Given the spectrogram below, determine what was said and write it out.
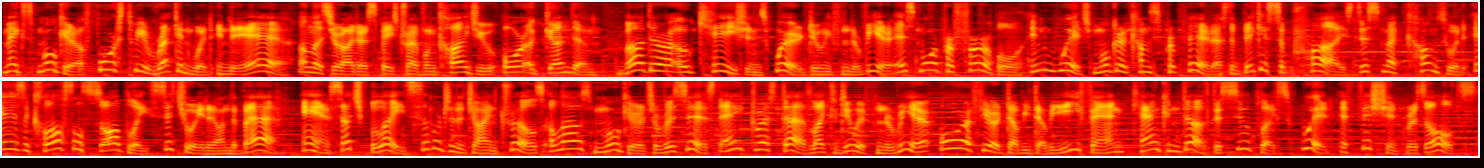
makes Moger a force to be reckoned with in the air, unless you're either a space traveling kaiju or a Gundam. But there are occasions where doing from the rear is more preferable, in which Moger comes prepared as the biggest surprise this mech comes with is a colossal saw blade situated on the back. And such blades, similar to the giant drills, allows Moger to resist any threats that like to do it from the rear, or if you're a WWE fan, can conduct a suplex with efficient results.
